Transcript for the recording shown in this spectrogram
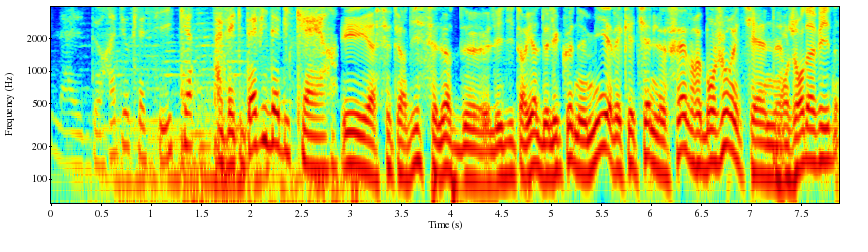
matinale de Radio Classique avec David Abiker. Et à 7h10, c'est l'heure de l'éditorial de l'économie avec Étienne Lefebvre. Bonjour Étienne. Bonjour David.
